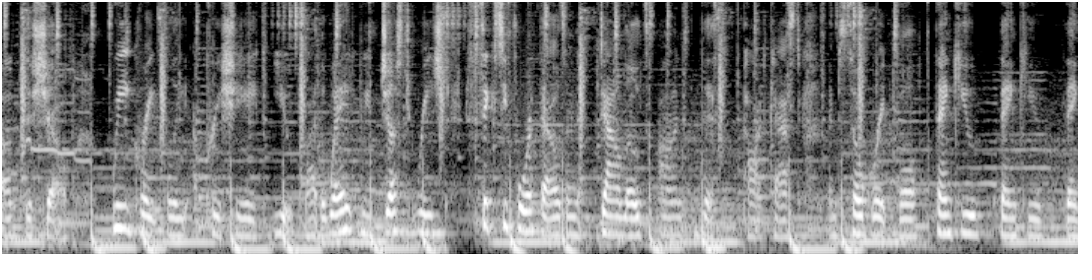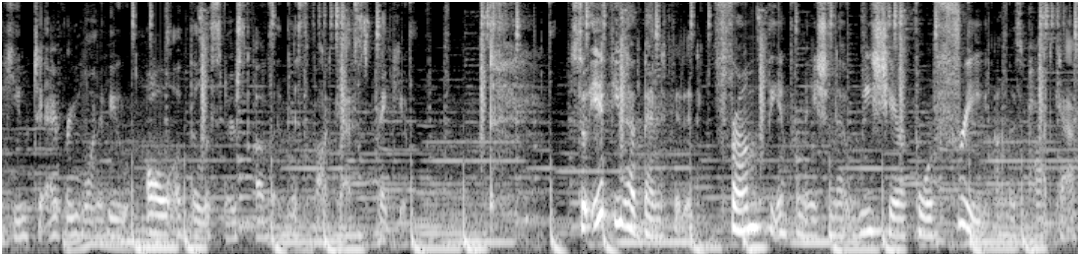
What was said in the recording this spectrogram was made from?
of the show. We gratefully appreciate you. By the way, we've just reached 64,000 downloads on this podcast. I'm so grateful. Thank you, thank you, thank you to every one of you, all of the listeners of this podcast. Thank you. So, if you have benefited from the information that we share for free on this podcast,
